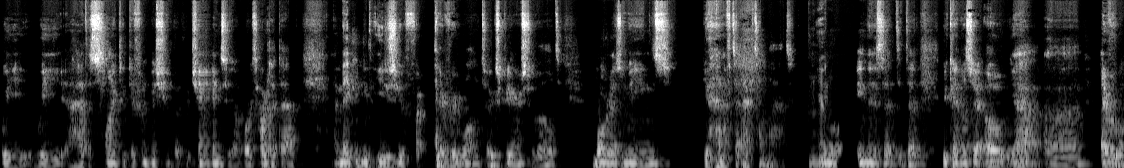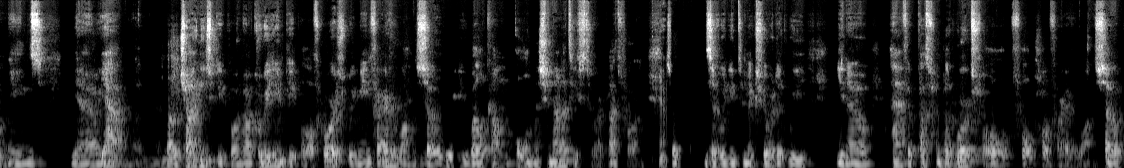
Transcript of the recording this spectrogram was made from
we we had a slightly different mission but we changed it. I worked hard at that and making it easier for everyone to experience the world more or less means you have to act on that. Mm. you know, in is that that you cannot say, oh yeah, uh, everyone means you know, yeah, no Chinese people, no Korean people. Of course, we mean for everyone. So we welcome all nationalities to our platform. Yeah. So that we need to make sure that we, you know, have a platform that works for all, for, for, for everyone. So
